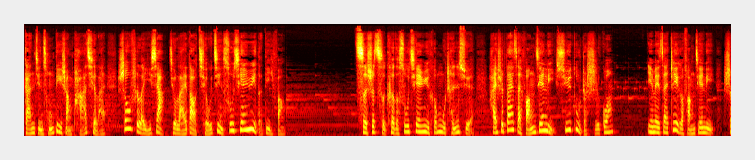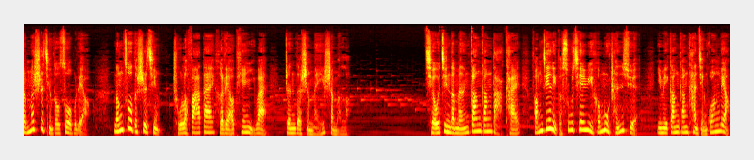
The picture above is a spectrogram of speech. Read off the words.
赶紧从地上爬起来，收拾了一下，就来到囚禁苏千玉的地方。此时此刻的苏千玉和慕晨雪还是待在房间里虚度着时光，因为在这个房间里什么事情都做不了，能做的事情除了发呆和聊天以外，真的是没什么了。囚禁的门刚刚打开，房间里的苏千玉和慕晨雪因为刚刚看见光亮，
